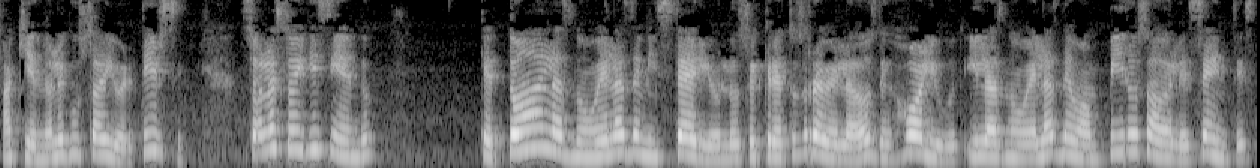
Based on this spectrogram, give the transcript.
¿A quién no le gusta divertirse? Solo estoy diciendo que todas las novelas de misterio, los secretos revelados de Hollywood y las novelas de vampiros adolescentes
